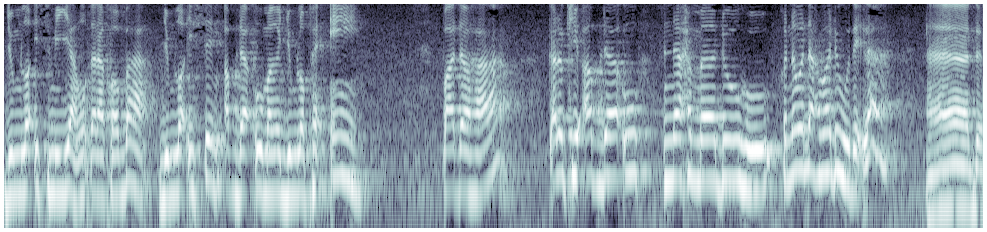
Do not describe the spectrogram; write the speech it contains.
jumlah ismiyah muktada khabar. Jumlah isim abda'u mari jumlah PM. Padahal kalau ki abda'u nahmaduhu. Kenapa nahmaduhu taklah? Ha tu.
